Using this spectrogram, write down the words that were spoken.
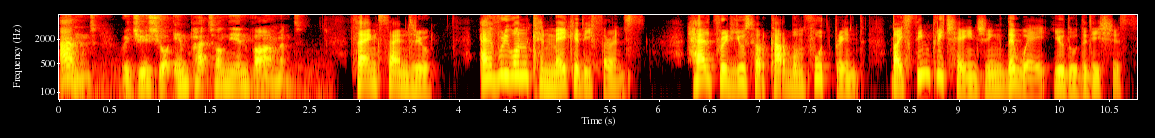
and reduce your impact on the environment. Thanks, Andrew. Everyone can make a difference. Help reduce your carbon footprint by simply changing the way you do the dishes.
